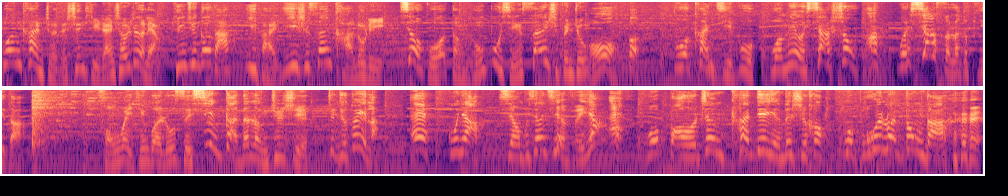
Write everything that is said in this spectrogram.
观看者的身体燃烧热量平均高达一百一十三卡路里，效果等同步行三十分钟。哦，多看几部，我没有吓瘦啊，我吓死了个屁的！从未听过如此性感的冷知识，这就对了。哎，姑娘，想不想减肥呀？哎，我保证看电影的时候我不会乱动的。嘿嘿。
